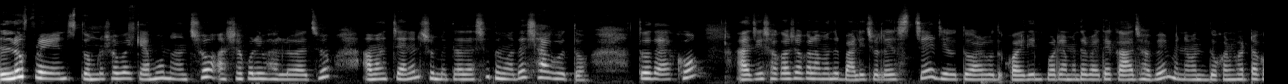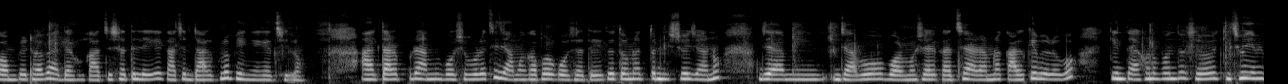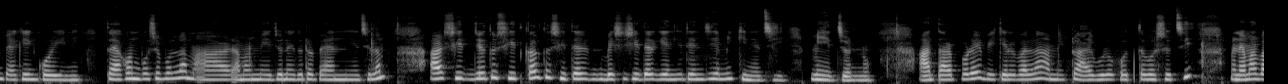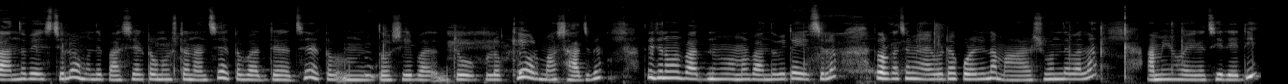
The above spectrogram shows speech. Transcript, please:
Hello friends তোমরা সবাই কেমন আছো? আশা করি ভালো আছো। আমার চ্যানেল সুমিত্রা দাসে তোমাদের স্বাগত। তো দেখো, আজকে সকাল সকাল আমাদের বাড়ি চলে এসছে। যেহেতু আর কয়েকদিন পরে আমাদের বাড়িতে কাজ হবে মানে আমাদের দোকান ঘরটা কমপ্লিট হবে। আর দেখো, গাছের সাথে লেগে গাছের ডালগুলো ভেঙে গেছিল। আর তারপরে আমি বসে পড়েছি জামা কাপড় গোছাতে। তো তোমরা তো নিশ্চয়ই জানো যে আমি যাব বর্মশাইয়ের কাছে আর আমরা কালকে বেরোবো। কিন্তু এখনও পর্যন্ত সেভাবে কিছুই আমি প্যাকিং করিনি। তো এখন বসে পড়লাম আর আমার মেয়ের জন্য এই দুটো প্যান্ট নিয়েছিলাম। আর যেহেতু শীতকাল, তো শীতের, বেশি শীতের গেঞ্জি টেঞ্জি আমি কিনেছি মেয়ের জন্য। আর তারপরে বিকেলবেলা আমি একটু আইবুড়ো করতে বসেছি। মানে আমার বান্ধবী এসেছিল, আমাদের পাশে একটা অনুষ্ঠান আছে, একটা বার্থডে আছে, একটা তো সেই বার্থডে উপলক্ষে ওর মা সাজবে। তো এই জন্য আমার আমার বান্ধবীটা এসেছিল। তো ওর কাছে আমি আইবুড়োটা করে নিলাম আর সন্ধ্যেবেলা আমি হয়ে গেছি রেডি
